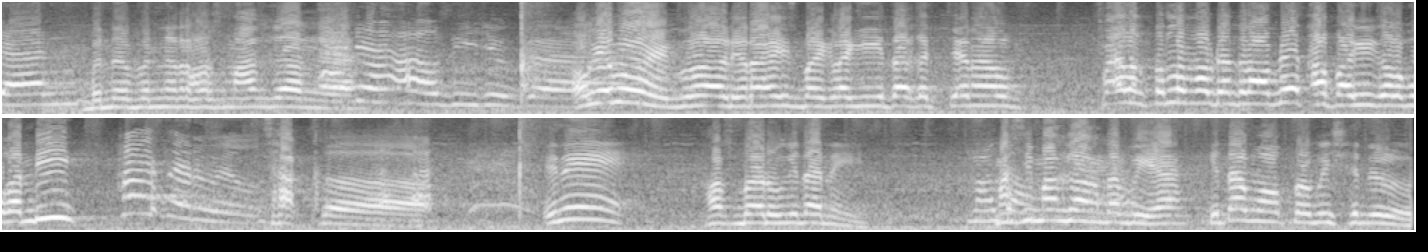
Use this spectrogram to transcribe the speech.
dan Bener-bener host magang ya. ada Aldi juga. Oke boy, gue Aldi Rais, balik lagi kita ke channel velg terlengkap dan terupdate, apalagi kalau bukan di HSR Wheel. Cakep. Ini host baru kita nih. Magang. Masih magang tapi ya. Kita mau probation dulu.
